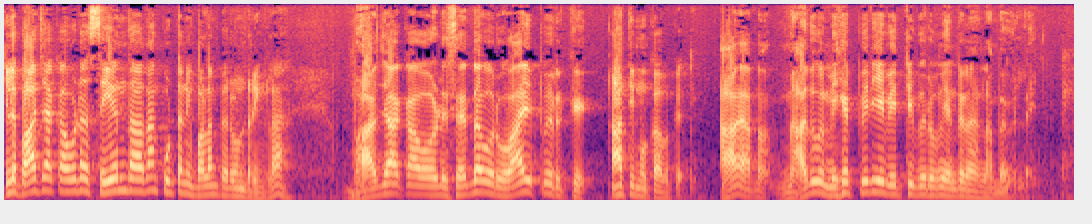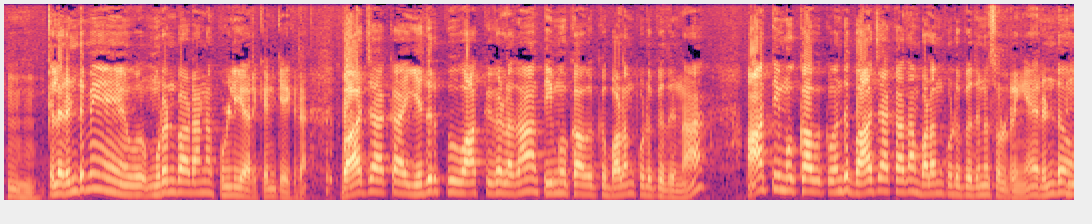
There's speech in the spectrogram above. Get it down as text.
இல்ல பாஜகவோட சேர்ந்தாதான் கூட்டணி பலம் பெறும்ன்றீங்களா? பாஜகவோடு சேர்ந்த ஒரு வாய்ப்பு இருக்கு. அதிமுகவுக்கு. ஆ, ஆமா. அதுவும் மிகப்பெரிய வெற்றி பெறும் என்று நான் நம்பவில்லை. இல்ல ரெண்டுமே முரண்பாடான புள்ளியா இருக்கேன்னு கேக்குறேன். பாஜக எதிர்ப்பு வாக்குகளை தான் திமுகவுக்கு பலம் கொடுக்குதுன்னா அதிமுகவுக்கு வந்து பாஜக தான் பலம் கொடுக்குதுன்னு சொல்றீங்க. ரெண்டும்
